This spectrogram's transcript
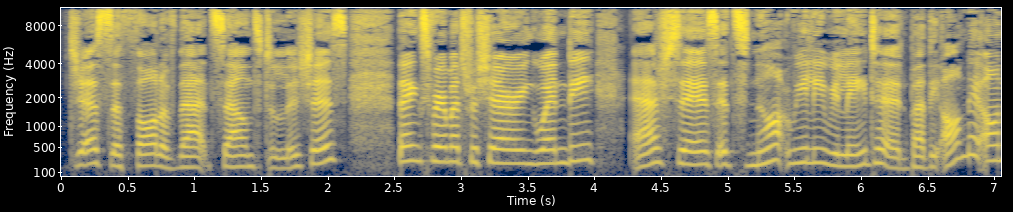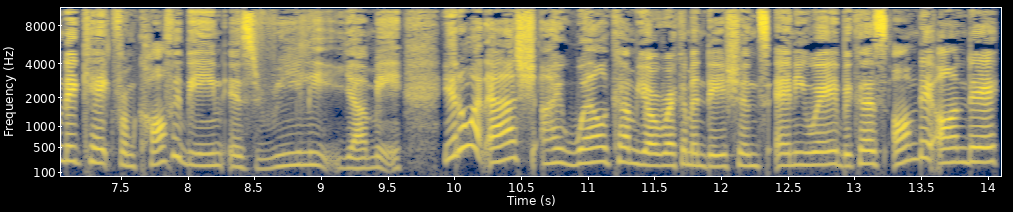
just the thought of that sounds delicious. Thanks very much for sharing, Wendy. Ash says it's not really related, but the Onde Onde cake from Coffee Bean is really yummy. You know what, Ash? I welcome your recommendations anyway because Onde Onde,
